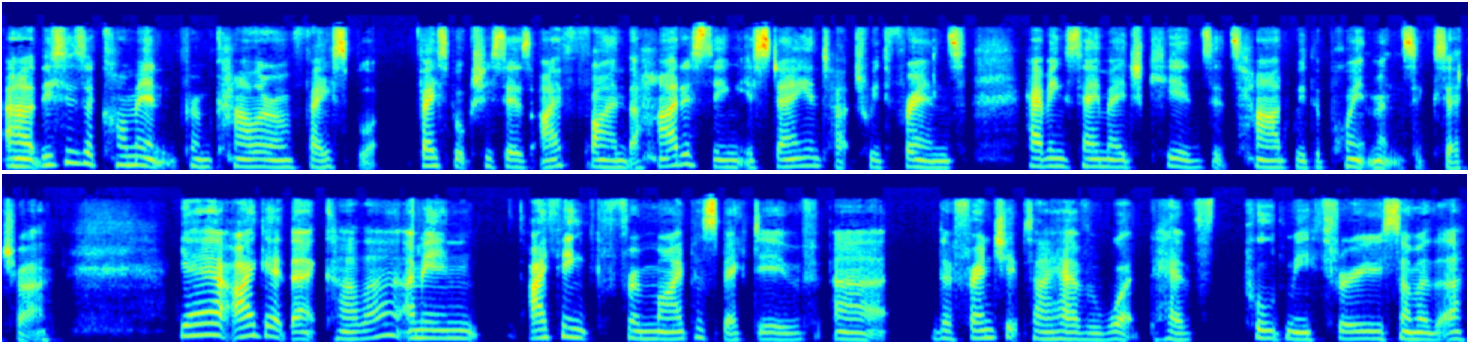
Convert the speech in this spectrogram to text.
Uh, this is a comment from Carla on Facebook. Facebook, she says, I find the hardest thing is staying in touch with friends. Having same age kids, it's hard with appointments, etc. Yeah, I get that, Carla. I mean, I think from my perspective, uh, the friendships I have are what have pulled me through some of the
